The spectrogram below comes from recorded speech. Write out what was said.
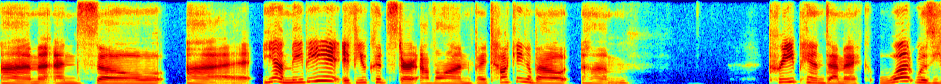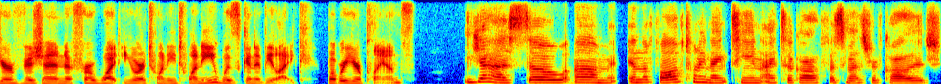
Um, and so, uh, yeah, maybe if you could start Avalon by talking about um, pre pandemic, what was your vision for what your 2020 was going to be like? What were your plans? Yeah, so um, in the fall of 2019, I took off a semester of college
